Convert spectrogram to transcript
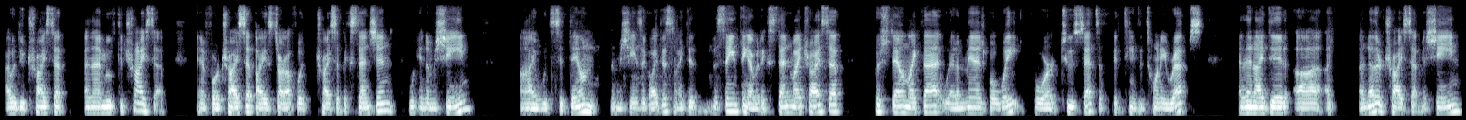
I would do tricep, and then I moved to tricep. And for tricep, I start off with tricep extension in a machine. I would sit down, the machines that go like this, and I did the same thing. I would extend my tricep, push down like that with a manageable weight for two sets of 15 to 20 reps. And then I did uh, a, another tricep machine,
